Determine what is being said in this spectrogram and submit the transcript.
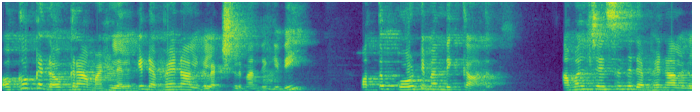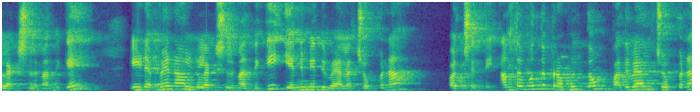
ఒక్కొక్క డోక్రా మహిళలకి డెబ్బై నాలుగు లక్షల మందికి ఇది. మొత్తం కోటి మందికి కాదు. అమలు చేసింది డెబ్బై నాలుగు లక్షల మందికి. ఈ డెబ్బై నాలుగు లక్షల మందికి ఎనిమిది వేల చొప్పున వచ్చింది. అంతకుముందు ప్రభుత్వం పదివేల చొప్పున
